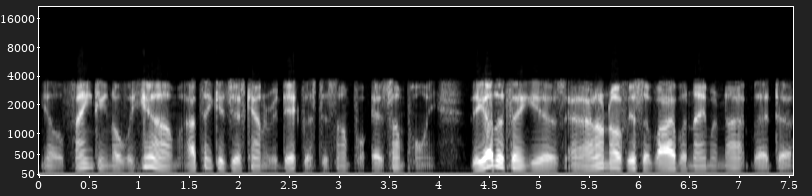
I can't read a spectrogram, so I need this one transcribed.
you know, fainting over him. I think it's just kind of ridiculous to some po- at some point. The other thing is, and I don't know if it's a viable name or not, but uh,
